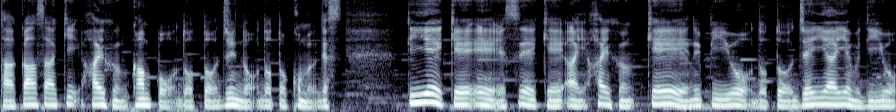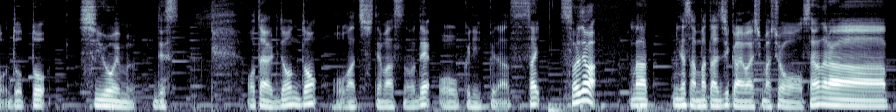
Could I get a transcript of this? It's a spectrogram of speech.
高崎漢方 .jindo.com です。takasaki-kanpo.jimdo.com です。お便りどんどんお待ちしてますのでお送りください。それでは、ま、皆さんまた次回お会いしましょう。さようなら。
